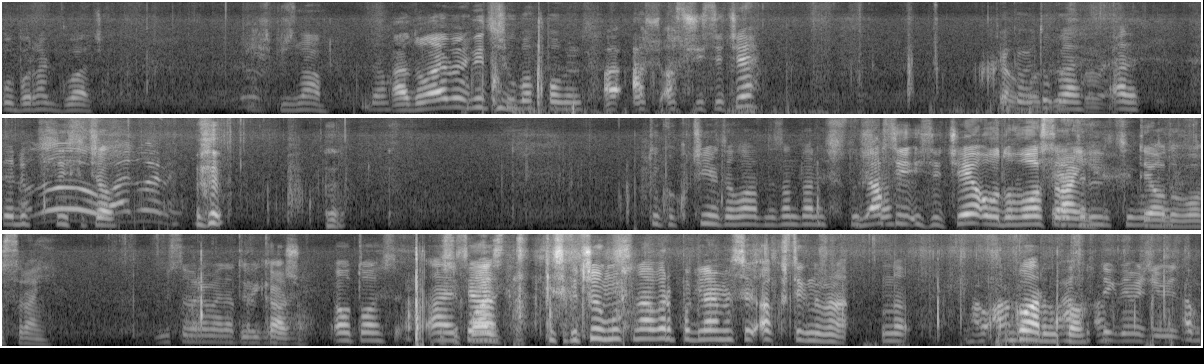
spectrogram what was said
обърнах главачка. И ще признавам. Да. А, давай, бе. Видите си хубав поглед. А, аз, аз ще сече? Чакай бе, тук е. Айде. Те люпто си изсечал. Тук кучинята лад, не знам дали се слуша. Я си изсече удоволствие. Е, цигулата? Те удоволствие. Мисля време да Да ви кажа. О, той се... Да Айде се сега, ще се качим муж нагоре, пък гледаме се, ако стигнем на... на... Ако стигнем живи. Ако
